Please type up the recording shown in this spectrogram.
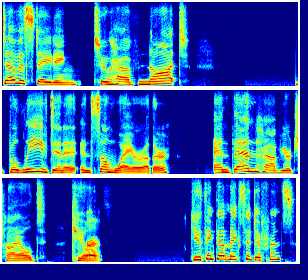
devastating to have not believed in it in some way or other and then have your child killed. Right. Do you think that makes a difference?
